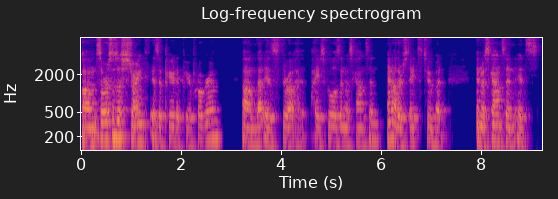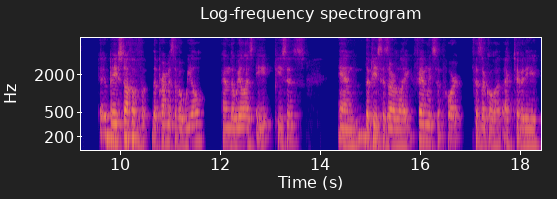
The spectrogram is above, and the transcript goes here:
Um, Sources of Strength is a peer to peer program um, that is throughout high schools in Wisconsin and other states too. But in Wisconsin, it's based off of the premise of a wheel, and the wheel has eight pieces. And the pieces are like family support, physical activity,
